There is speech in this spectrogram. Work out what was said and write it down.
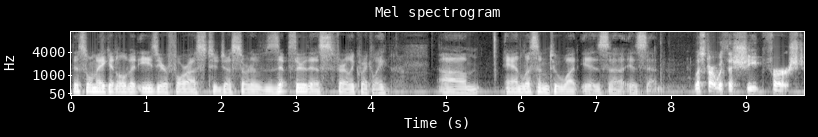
this will make it a little bit easier for us to just sort of zip through this fairly quickly. Um, and listen to what is uh, is said. Let's start with the sheep first.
